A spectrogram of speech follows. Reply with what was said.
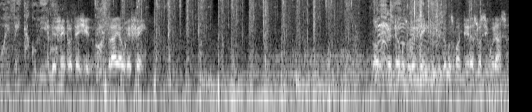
O refém tá comigo. Refém protegido. Extraia o refém. Nós enfrentamos o refém. Precisamos manter a sua segurança.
